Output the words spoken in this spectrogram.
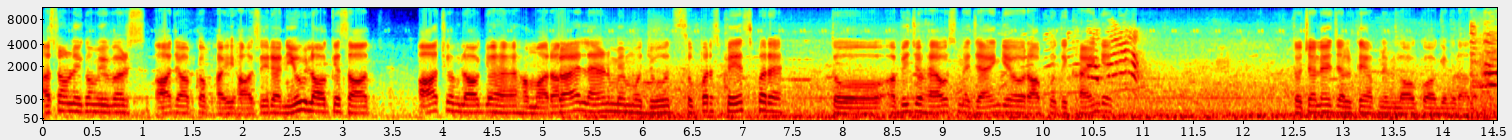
अस्सलाम वीवर्स आज आपका भाई हाजिर है न्यू ब्लॉग के साथ। आज का ब्लॉग जो है, हमारा ड्राई लैंड में मौजूद सुपर स्पेस पर है। तो अभी जो है, उसमें जाएँगे और आपको दिखाएँगे। तो चलें, चलते हैं अपने ब्लॉग को आगे बढ़ाते हैं।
